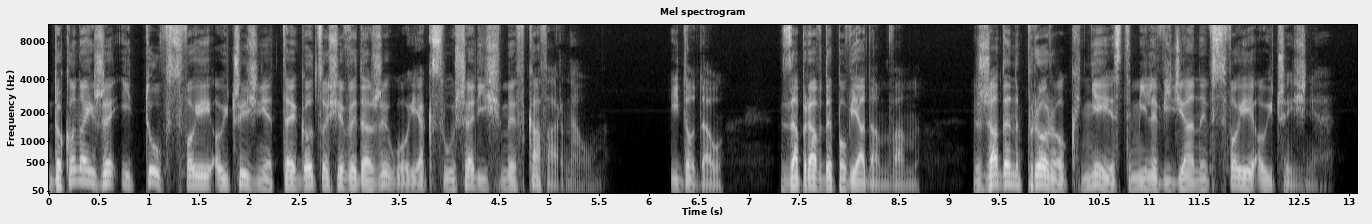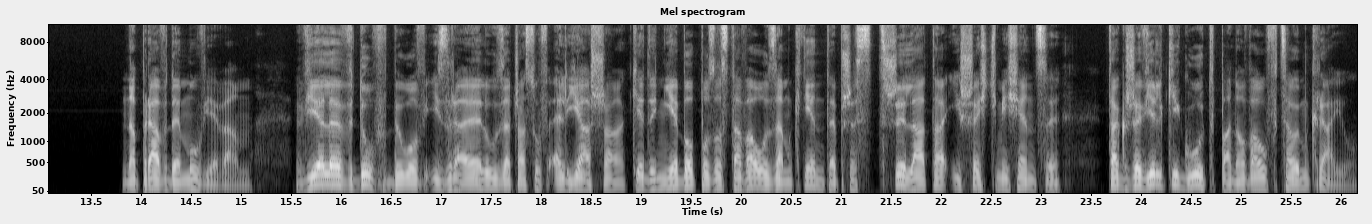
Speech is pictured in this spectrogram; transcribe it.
Dokonajże i tu w swojej ojczyźnie tego, co się wydarzyło, jak słyszeliśmy w Kafarnaum. I dodał, zaprawdę powiadam wam, żaden prorok nie jest mile widziany w swojej ojczyźnie. Naprawdę mówię wam, wiele wdów było w Izraelu za czasów Eliasza, kiedy niebo pozostawało zamknięte przez trzy lata i sześć miesięcy, tak że wielki głód panował w całym kraju.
